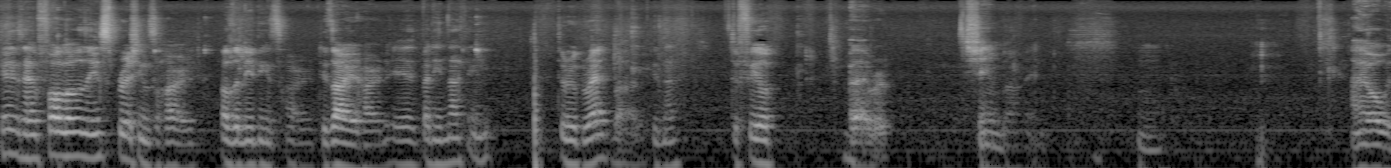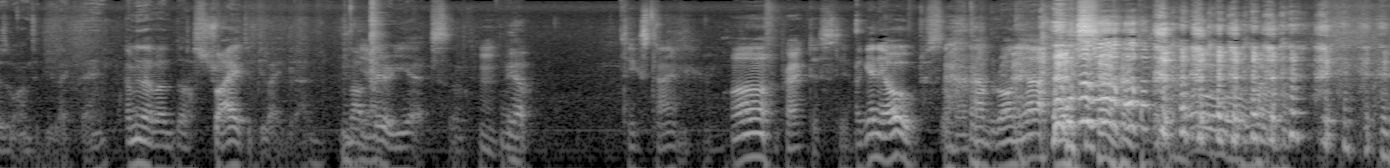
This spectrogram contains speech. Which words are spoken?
can follow the inspiration's heart, or the leading his heart, desire heart, yeah, but he nothing to regret about it, you know, to feel whatever shame about it. Mm. Mm. I always want to be like that. I mean, I want to strive to be like that. Not Yeah. there yet, so. Mm. Yeah. Takes time. Oh, right? Practice too. I'm getting old, so my time to run out.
